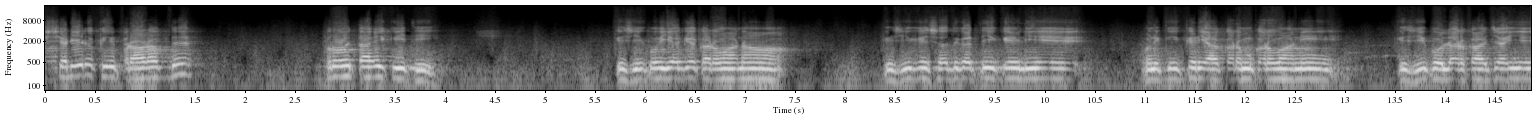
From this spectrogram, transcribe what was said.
शरीर की प्रारब्ध प्रोताई की थी। किसी को यज्ञ करवाना, किसी के सदगति के लिए उनकी क्रियाकर्म करवानी, किसी को लड़का चाहिए,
